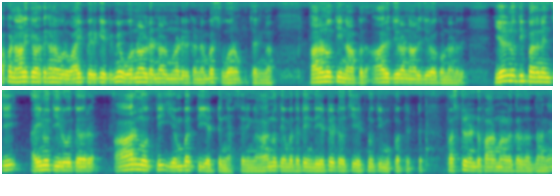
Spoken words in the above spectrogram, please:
அப்போ நாளைக்கு வரதுக்கான ஒரு வாய்ப்பு இருக்குது எப்பயுமே ஒரு நாள் ரெண்டு நாள் முன்னாடி இருக்க நம்பர்ஸ் வரும் சரிங்களா? அறநூற்றி நாற்பது ஆறு ஜீரோ நாலு ஜீரோக்கு உண்டானது. எழுநூற்றி பதினஞ்சு ஐநூற்றி இருபத்தாறு ஆறுநூற்றி எண்பத்தி எட்டுங்க. சரிங்களா? அறுநூற்றி எண்பத்தெட்டு இந்த எட்டு எட்டு வச்சு எட்நூற்றி முப்பத்தெட்டு. ஃபஸ்ட்டு ரெண்டு ஃபார்முலா இருக்கிறது தாங்க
